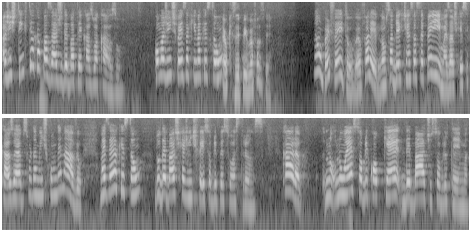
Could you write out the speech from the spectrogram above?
A gente tem que ter a capacidade de debater caso a caso. Como a gente fez aqui na questão É o que a CPI vai fazer. não, perfeito. Eu falei, não sabia que tinha essa CPI, mas acho que esse caso é absurdamente condenável. Mas é a questão do debate que a gente fez sobre pessoas trans. Cara, n- não é sobre qualquer debate sobre o tema,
